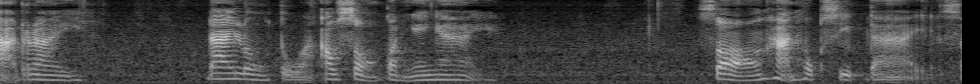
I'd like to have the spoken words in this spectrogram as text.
อะไร ได้ลงตัวเอา2ก่อนง่ายๆ2หาร60ได้30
